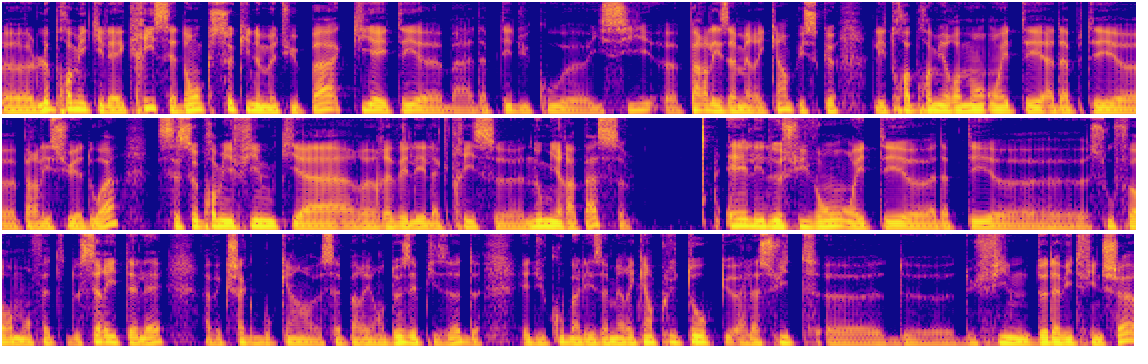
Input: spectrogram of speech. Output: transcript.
Euh, le premier qu'il a écrit, c'est donc Ce qui ne me tue pas, qui a été euh, bah, adapté du coup euh, ici par les Américains, puisque les trois premiers romans ont été adaptés par les Suédois. C'est ce premier film qui a révélé l'actrice euh, Noomi Rapace. Et les deux suivants ont été euh, adaptés euh, sous forme en fait de séries télé, avec chaque bouquin euh, séparé en deux épisodes. Et du coup, bah, les Américains, plutôt qu'à la suite de- du film de David Fincher,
